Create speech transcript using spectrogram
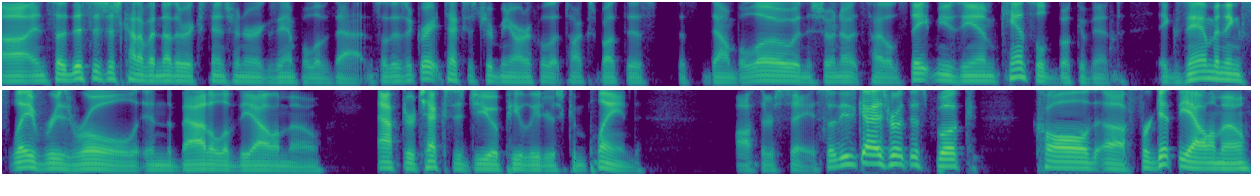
Uh, and so this is just kind of another extension or example of that. And so there's a great Texas Tribune article that talks about this that's down below in the show notes titled State Museum Canceled Book Event Examining Slavery's Role in the Battle of the Alamo after Texas GOP leaders complained, authors say. So these guys wrote this book called uh, Forget the Alamo,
